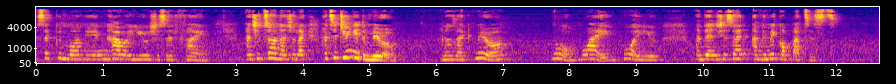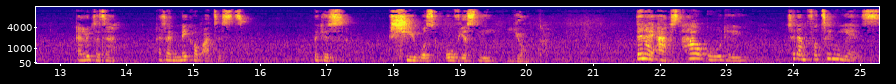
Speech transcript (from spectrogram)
I said good morning. How are you? She said fine. And she turned and she was like auntie do you need the mirror? And i was like mirror? No. Why? Who are you? And then she said i'm the makeup artist I looked at her. I said, makeup artist. Because she was obviously young. Then I asked, how old are you? She said, I'm 14 years.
